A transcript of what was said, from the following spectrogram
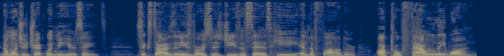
and I want you to trek with me here, saints. Six times in these verses, Jesus says, He and the Father are profoundly one.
